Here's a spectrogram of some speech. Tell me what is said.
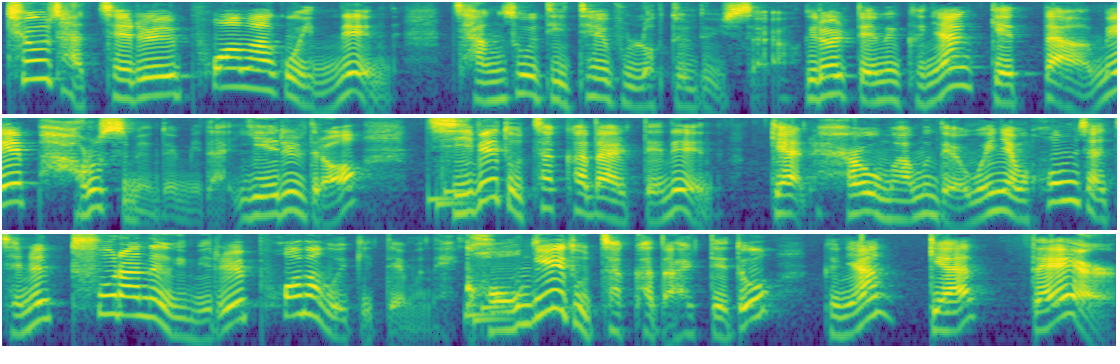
to 자체를 포함하고 있는 장소 디테일 블럭들도 있어요. 그럴 때는 그냥 get 다음에 바로 쓰면 됩니다. 예를 들어 집에 도착하다 할 때는 get home 하면 돼요. 왜냐면 home 자체는 to라는 의미를 포함하고 있기 때문에. 거기에 도착하다 할 때도 그냥 get there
